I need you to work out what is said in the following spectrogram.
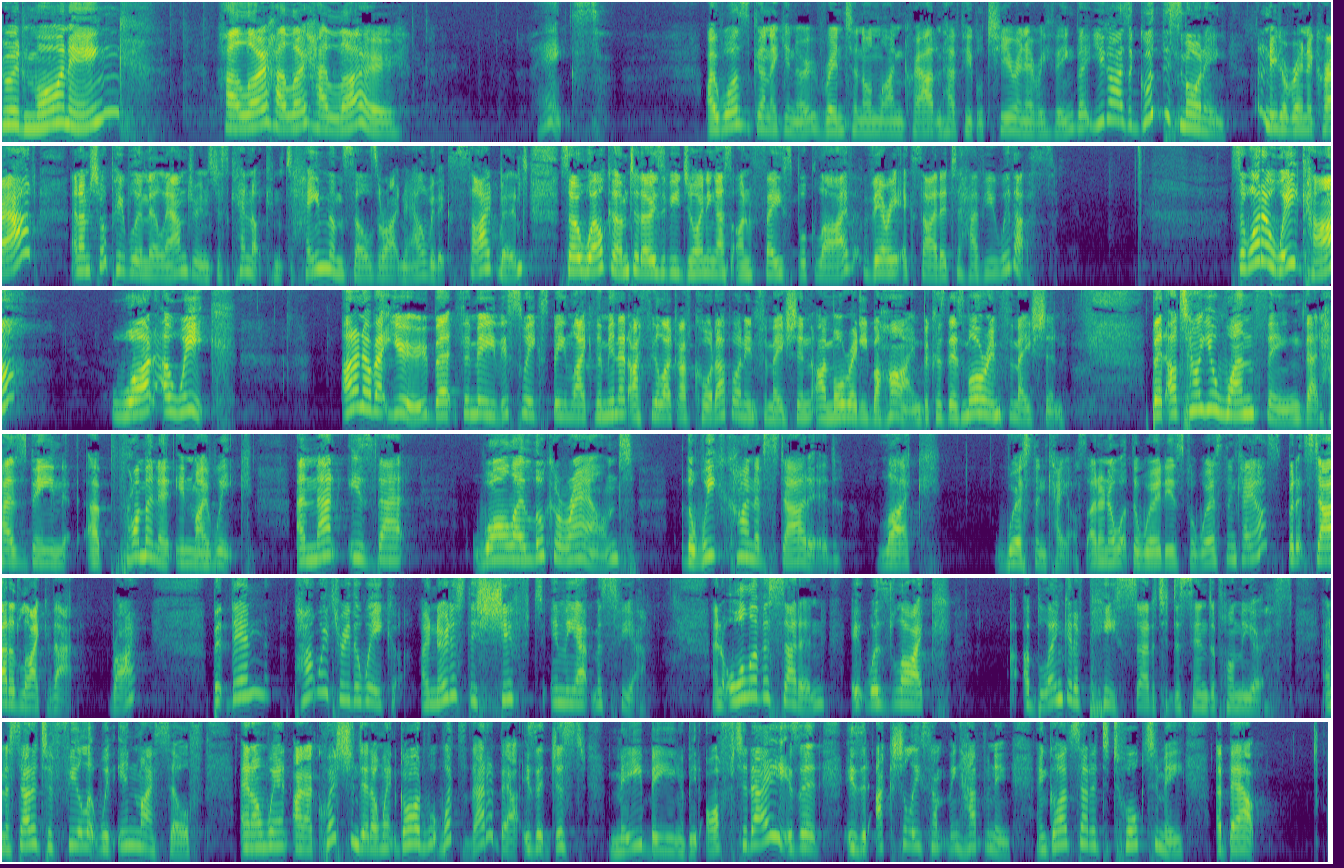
Good morning. Hello, hello, hello. Thanks. I was going to, you know, rent an online crowd and have people cheer and everything, but you guys are good this morning. I don't need to rent a crowd. And I'm sure people in their lounge rooms just cannot contain themselves right now with excitement. So, welcome to those of you joining us on Facebook Live. Very excited to have you with us. So, what a week, huh? What a week. I don't know about you, but for me, this week's been like the minute I feel like I've caught up on information, I'm already behind because there's more information. But I'll tell you one thing that has been uh, prominent in my week, and that is that while I look around, the week kind of started like worse than chaos. I don't know what the word is for worse than chaos, but it started like that, right? But then, partway through the week, I noticed this shift in the atmosphere. And all of a sudden, it was like a blanket of peace started to descend upon the earth. And I started to feel it within myself. And I went and I questioned it. I went, God, what's that about? Is it just me being a bit off today? Is it, is it actually something happening? And God started to talk to me about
